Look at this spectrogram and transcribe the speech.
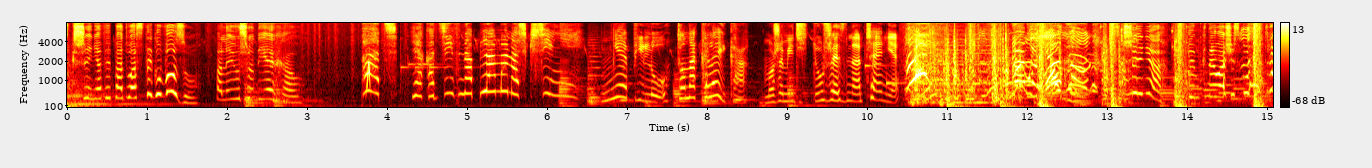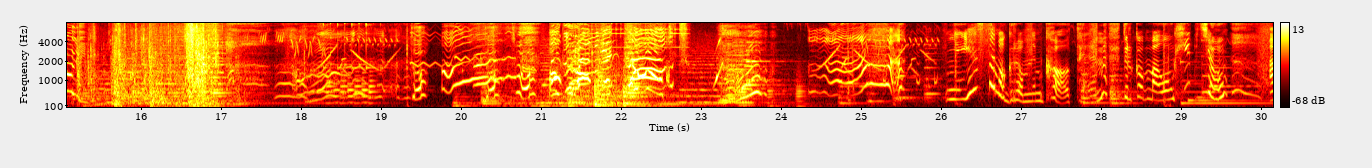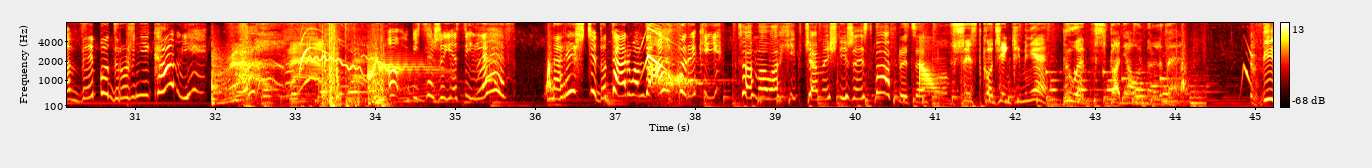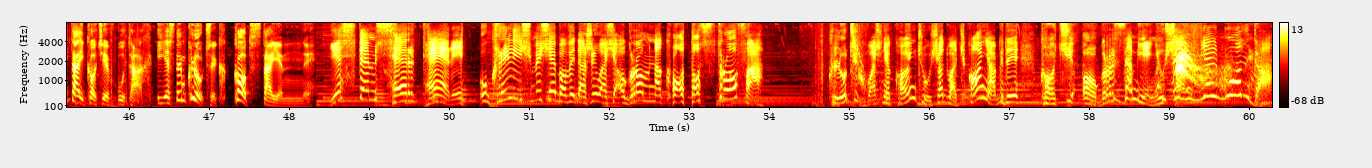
Skrzynia wypadła z tego wozu, ale już odjechał. Patrz, jaka dziwna plama na skrzyni. Nie, Pilu, to naklejka. Może mieć duże znaczenie. Na mój ogon! Skrzynia wymknęła się spod kontroli. Ogromny kot! Nie jestem ogromnym kotem, tylko małą hipcią, a wy podróżnikami. O, widzę, że jest i lew. Nareszcie dotarłam do Afryki. Ta mała hipcia myśli, że jest w Afryce. O, wszystko dzięki mnie. Byłem wspaniałym lwem. Witaj, kocie w butach. Jestem Kluczyk, kot stajenny. Jestem Ser Terry. Ukryliśmy się, bo wydarzyła się ogromna kotostrofa. Kluczyk właśnie kończył siodłać konia, gdy koci ogr zamienił się w wielbłąda.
